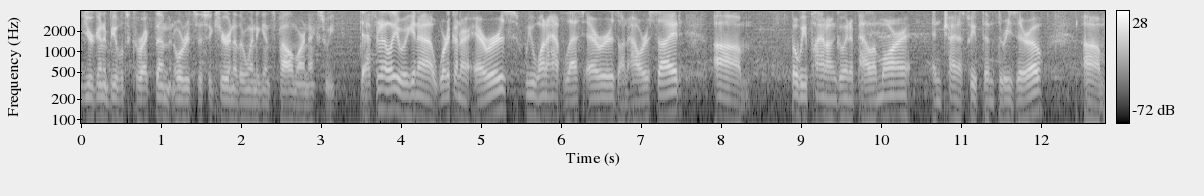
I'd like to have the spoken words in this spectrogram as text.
you're going to be able to correct them in order to secure another win against Palomar next week? Definitely, we're gonna work on our errors. We want to have less errors on our side, um, but we plan on going to Palomar and trying to sweep them 3-0. Um,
